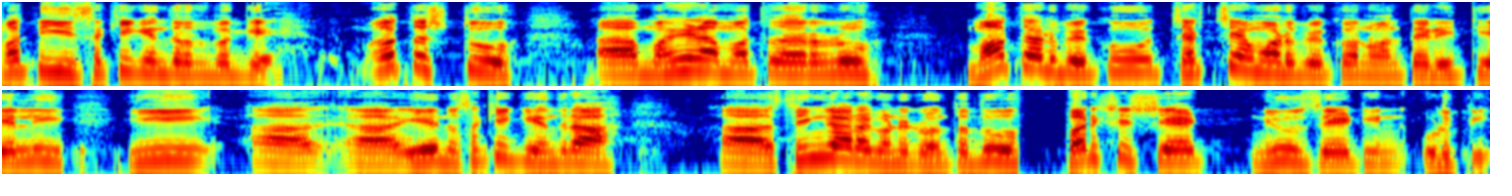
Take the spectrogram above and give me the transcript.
ಮತ್ತು ಈ ಸಖಿ ಕೇಂದ್ರದ ಬಗ್ಗೆ ಮತ್ತಷ್ಟು ಮಹಿಳಾ ಮತದಾರರು ಮಾತಾಡಬೇಕು, ಚರ್ಚೆ ಮಾಡಬೇಕು ಅನ್ನುವಂಥ ರೀತಿಯಲ್ಲಿ ಈ ಏನು ಸಖಿ ಕೇಂದ್ರ ಸಿಂಗಾರಗೊಂಡಿರುವಂಥದ್ದು, ಪರೀಕ್ಷೆ ಶೇಟ್ ನ್ಯೂಸ್ ಏಟೀನ್ ಉಡುಪಿ.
